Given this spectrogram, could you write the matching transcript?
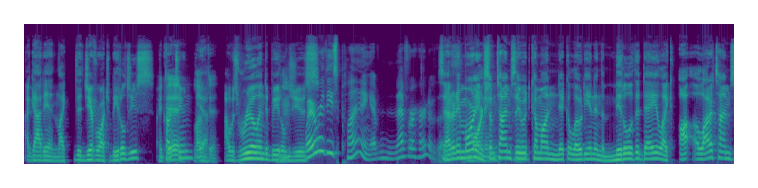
I got in. Like, did you ever watch Beetlejuice I did. Loved yeah. it. I was real into Beetlejuice. Where were these playing? I've never heard of this. Saturday morning. Morning, Sometimes they would come on Nickelodeon in the middle of the day. Like a, a lot of times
